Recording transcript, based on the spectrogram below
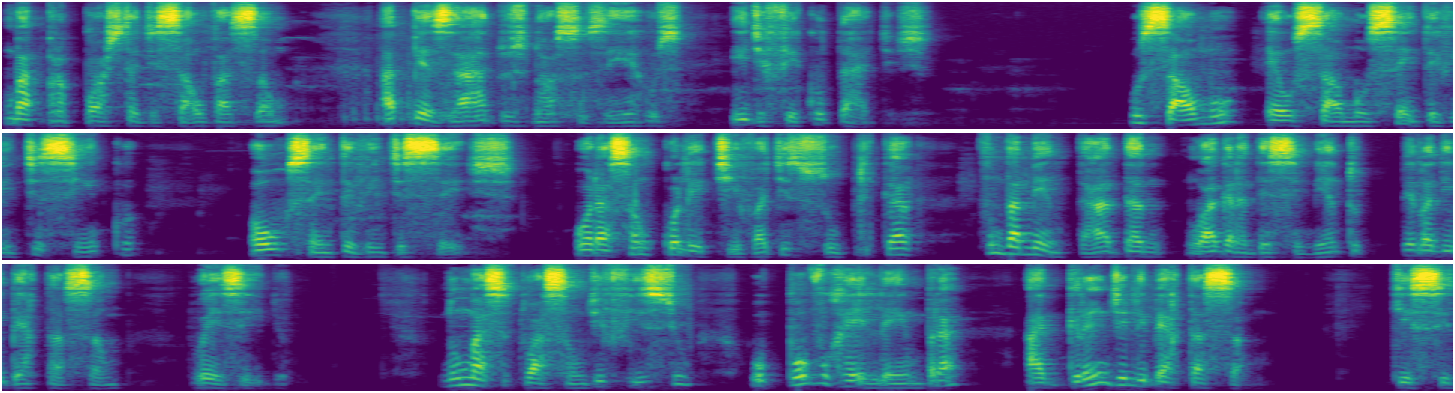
uma proposta de salvação, apesar dos nossos erros e dificuldades. O salmo é o Salmo 125 ou 126, oração coletiva de súplica fundamentada no agradecimento pela libertação do exílio. Numa situação difícil, o povo relembra a grande libertação, que se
